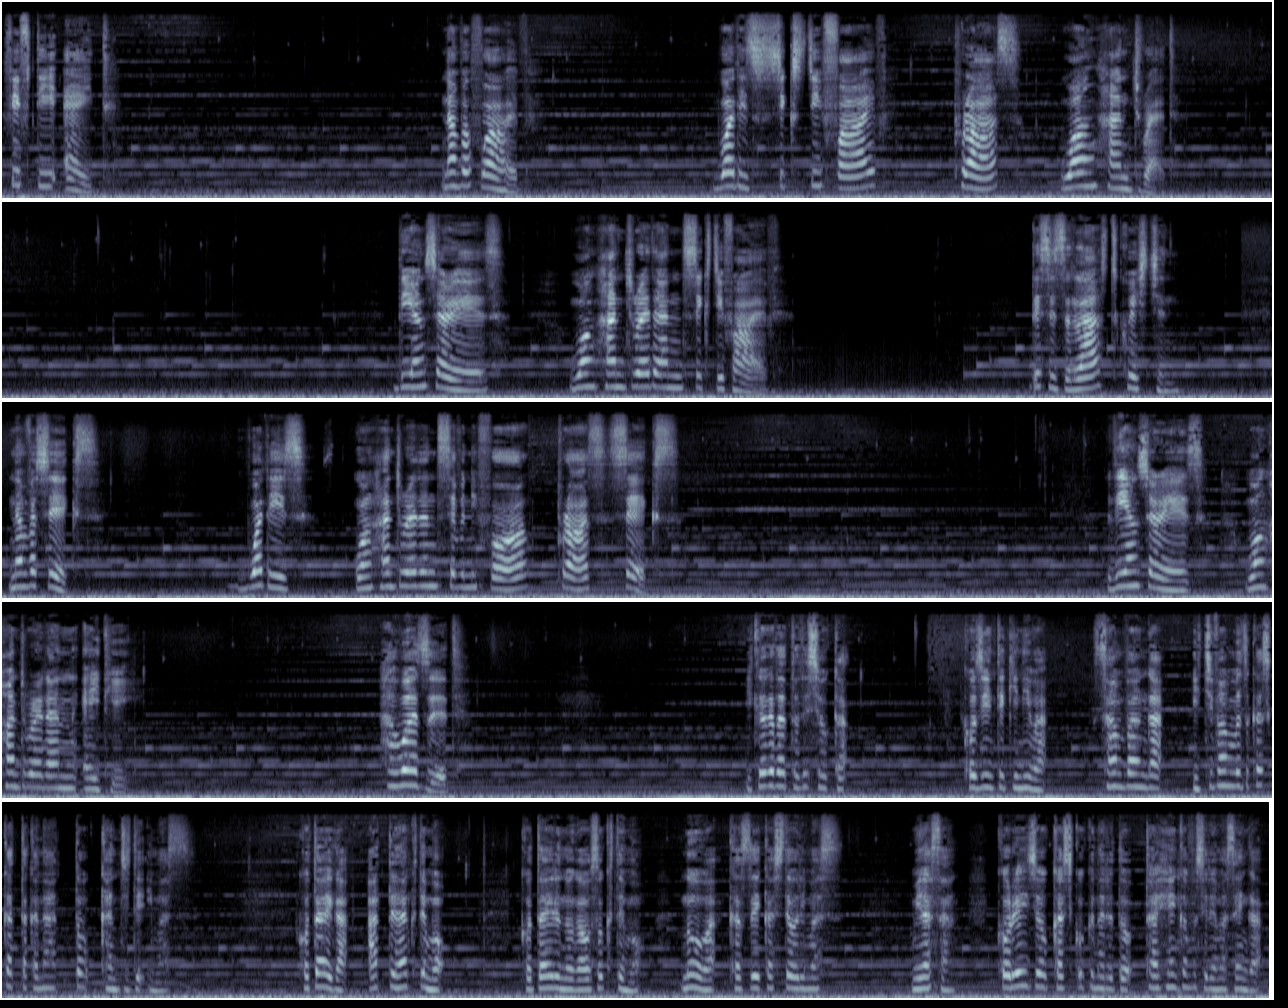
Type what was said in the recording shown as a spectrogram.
58. Number 5. What is 65 plus 100? The answer is 165. This is the last question. Number 6. What is 174 plus 6? The answer is 180. How was it? いかがだったでしょうか？個人的には3番が一番難しかったかなと感じています答えが合ってなくても答えるのが遅くても脳は活性化しております皆さんこれ以上賢くなると大変かもしれませんが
